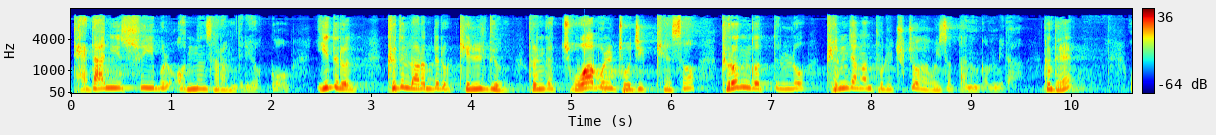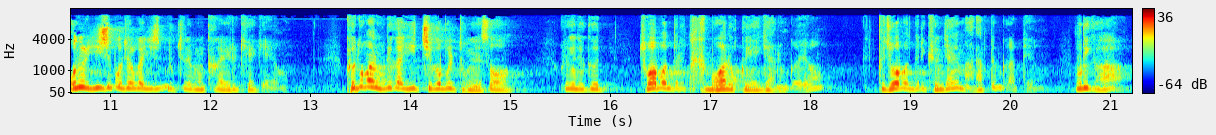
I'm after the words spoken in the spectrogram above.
대단히 수입을 얻는 사람들이었고 이들은 그들 나름대로 길드 그러니까 조합을 조직해서 그런 것들로 굉장한 부를 축적하고 있었다는 겁니다. 근데 오늘 25절과 26절에 보면 그가 이렇게 얘기해요. 그동안 우리가 이 직업을 통해서 그러니까 그 조합원들을 다 모아놓고 얘기하는 거예요. 그 조합원들이 굉장히 많았던 것 같아요. 우리가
